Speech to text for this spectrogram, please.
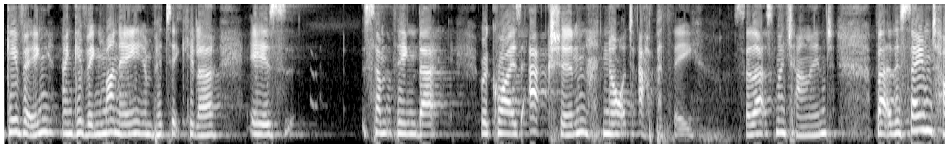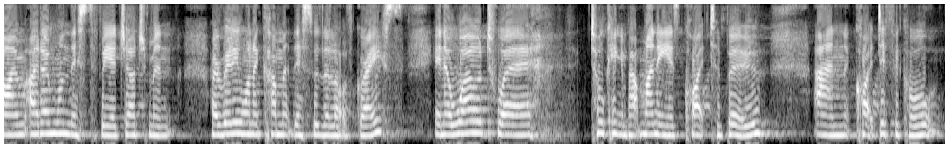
giving, and giving money in particular, is something that requires action, not apathy. So that's my challenge. But at the same time, I don't want this to be a judgment. I really want to come at this with a lot of grace. In a world where talking about money is quite taboo and quite difficult,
